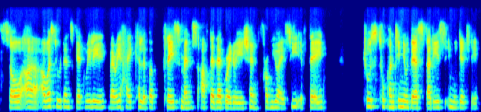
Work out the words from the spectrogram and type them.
So uh, our students get really very high caliber placements after their graduation from UIC if they choose to continue their studies immediately.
